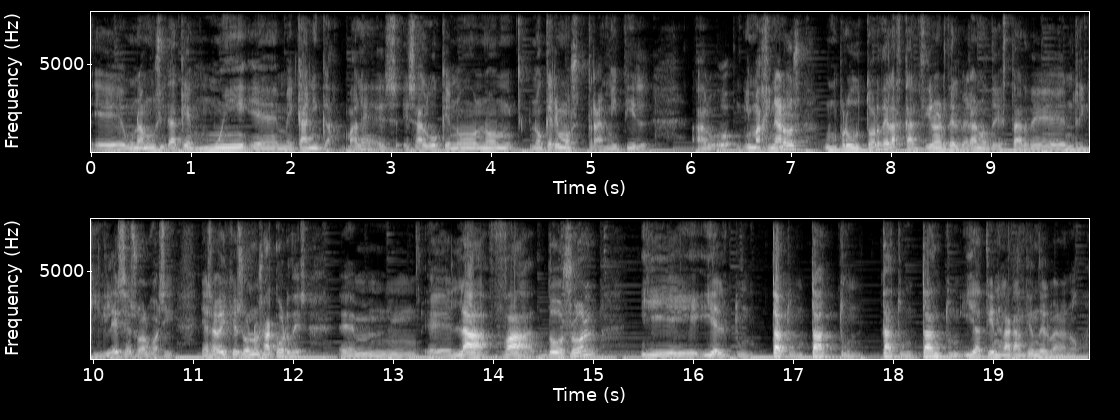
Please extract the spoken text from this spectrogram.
eh, una música que es muy eh, mecánica, ¿vale? Es, algo que no, no queremos transmitir imaginaros un productor de las canciones del verano, de estas de Enrique Iglesias o algo así. Ya sabéis que son los acordes em, eh, La, Fa, Do, Sol y, el tum, tatum, tatum, tatum, tantum, y ya tienes la canción del verano.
